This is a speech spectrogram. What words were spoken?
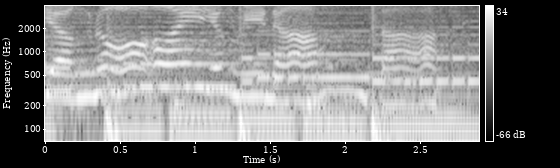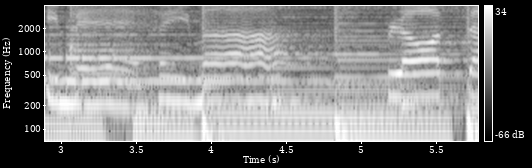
อย่างน้อยยังมีน้ำตา ที่แม่ให้มาปลอบใจ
